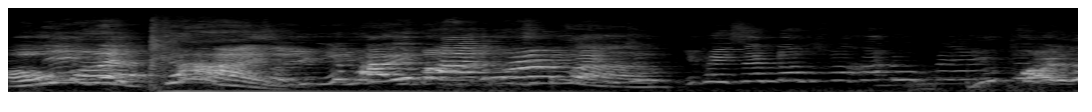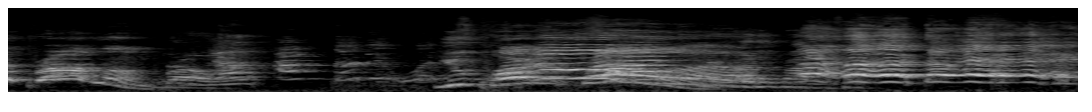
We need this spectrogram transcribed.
I be hungry. Oh Nigga. my god! So you, You're you, probably you part of the problem. too? You pay seven dollars for a hot dog, man? You part of the problem. Bro. I've done it once. You part of the problem. Part of the Uh, problem. uh, uh, don't, hey, hey, hey,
